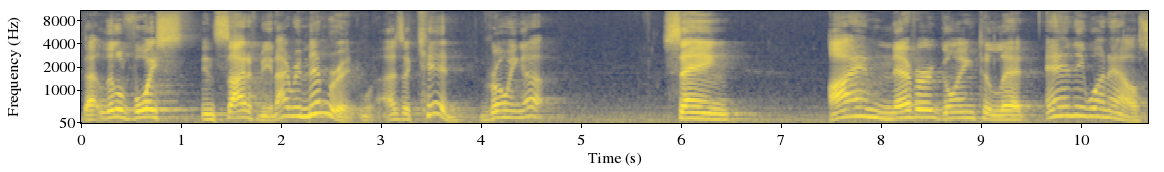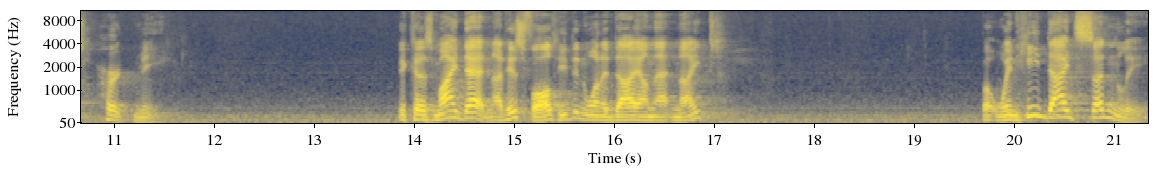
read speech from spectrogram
that little voice inside of me, and I remember it as a kid growing up, saying, I'm never going to let anyone else hurt me. Because my dad, not his fault, he didn't want to die on that night. But when he died suddenly,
